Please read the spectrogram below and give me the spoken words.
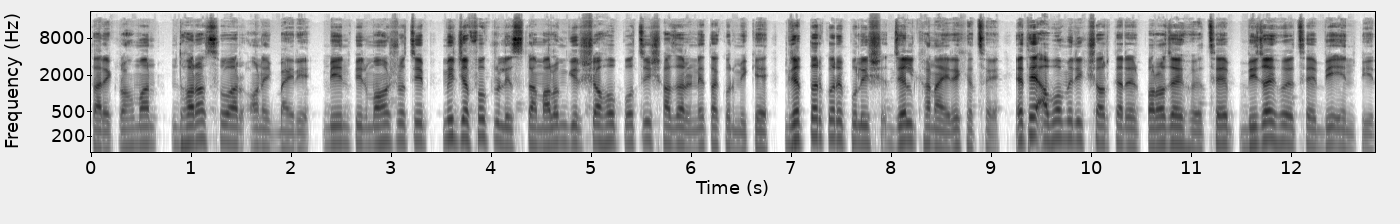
তারেক রহমান ধরা ছোঁয়ার অনেক বাইরে। বিএনপির মহাসচিব মির্জা ফখরুল ইসলাম আলমগীর সহ পঁচিশ হাজার নেতাকর্মীকে গ্রেপ্তার করে পুলিশ জেলখানায় রেখেছে। এতে আওয়ামী লীগ সরকারের পরাজয় হয়েছে, বিজয় হয়েছে বিএনপির।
